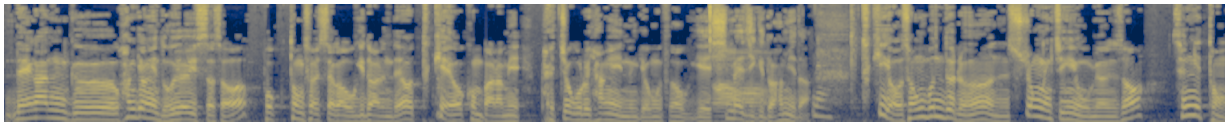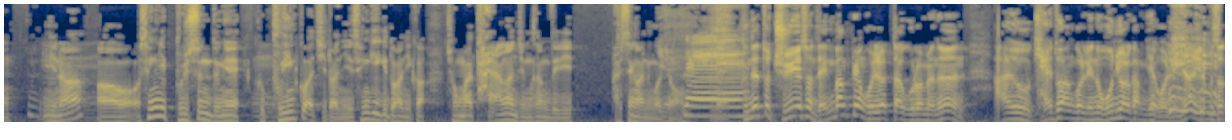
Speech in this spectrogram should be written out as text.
냉한 그 환경에 놓여 있어서 복통 설사가 오기도 하는데요. 특히 에어컨 바람이 배 쪽으로 향해 있는 경우 더욱이 심해지기도 합니다. 네. 특히 여성분들은 수족냉증이 오면서 생리통이나 어, 생리불순 등의 그 부인과 질환이 생기기도 하니까 정말 다양한 증상들이 발생하는 거죠. 네. 근데 또 주위에서 냉방병 걸렸다고 그러면은 아유 개도 안 걸리는 온열 감기에 걸리냐 이러면서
